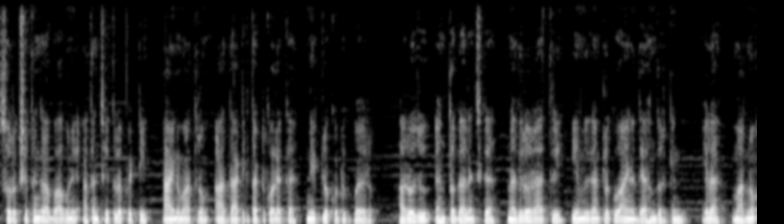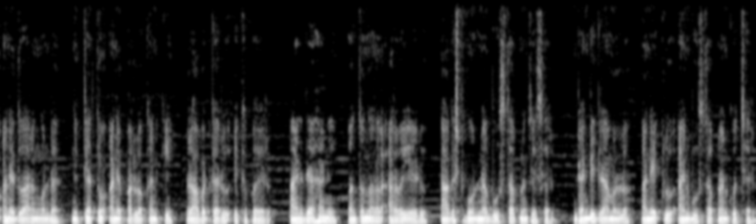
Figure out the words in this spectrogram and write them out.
సురక్షితంగా బాబుని అతని చేతిలో పెట్టి ఆయన మాత్రం ఆ దాటికి తట్టుకోలేక నీటిలో కొట్టుకుపోయారు. ఆ రోజు ఎంతో గాలించగా నదిలో రాత్రి ఎనిమిది గంటలకు ఆయన దేహం దొరికింది. ఇలా మరణం అనే ద్వారం గుండా నిత్యత్వం అనే పరలోకానికి రాబర్ట్ గారు ఎక్కిపోయారు. ఆయన దేహాన్ని పంతొమ్మిది వందల అరవై ఏడు ఆగస్టు మూడున భూస్థాపనం చేశారు. డండి గ్రామంలో అనేకులు ఆయన భూస్థాపనానికి వచ్చారు.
